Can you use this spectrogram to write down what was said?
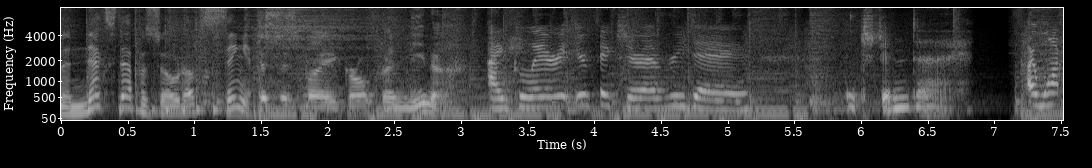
the next episode of Sing It. This is my girlfriend, Nina. I glare at your picture every day. Which didn't I? I want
